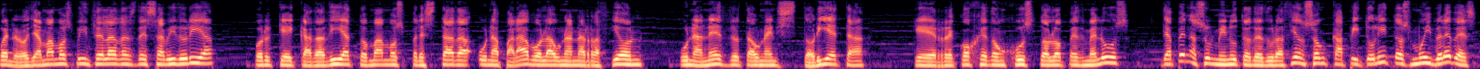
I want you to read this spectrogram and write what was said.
Bueno, lo llamamos pinceladas de sabiduría porque cada día tomamos prestada una parábola, una narración, una anécdota, una historieta que recoge don Justo López Melús, de apenas un minuto de duración, son capitulitos muy breves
